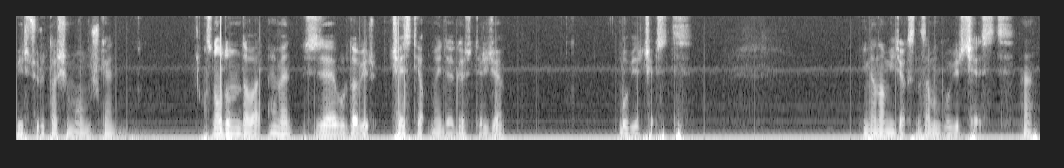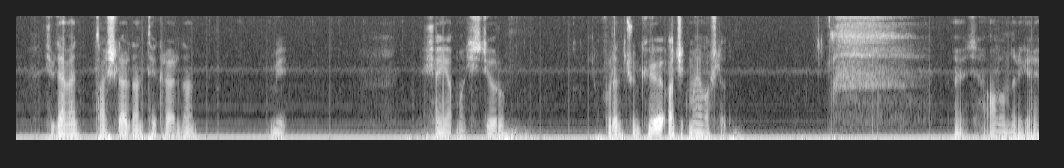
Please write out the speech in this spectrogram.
Bir sürü taşım olmuşken. Aslında odunun da var. Hemen size burada bir chest yapmayı da göstereceğim. Bu bir chest. İnanamayacaksınız ama bu bir chest. Heh. Şimdi hemen taşlardan tekrardan bir şey yapmak istiyorum. Fırın çünkü acıkmaya başladım. Evet, al onları geri.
